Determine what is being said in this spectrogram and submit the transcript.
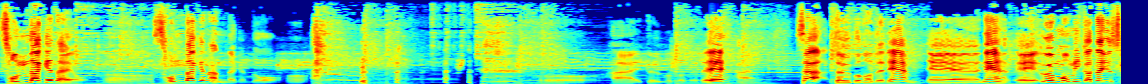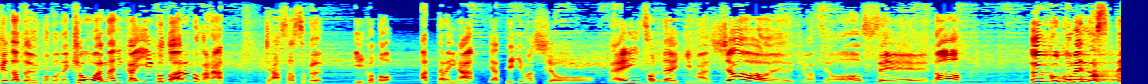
そんだけだよ。うん。そんだけなんだけど。うん、はい、ということでね。はい。さあ、ということでね、えー、ね、えー、運も味方につけたということで、今日は何かいいことあるのかな？じゃあ早速、いいことあったらいいな、やっていきましょう。はい、それでは行きましょう。行きますよ。せーの。うんこごめんなすって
